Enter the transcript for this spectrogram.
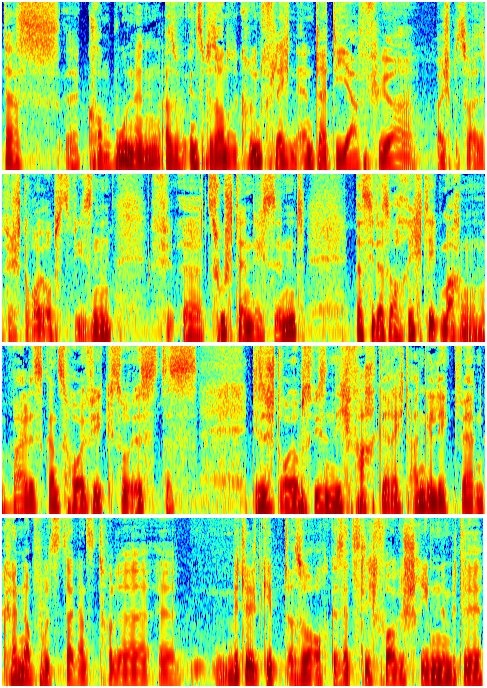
dass äh, Kommunen, also insbesondere Grünflächenämter, die ja für beispielsweise für Streuobstwiesen äh, zuständig sind, dass sie das auch richtig machen, weil es ganz häufig so ist, dass diese Streuobstwiesen nicht fachgerecht angelegt werden können, obwohl es da ganz tolle äh, Mittel gibt, also auch gesetzlich vorgeschriebene Mittel,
